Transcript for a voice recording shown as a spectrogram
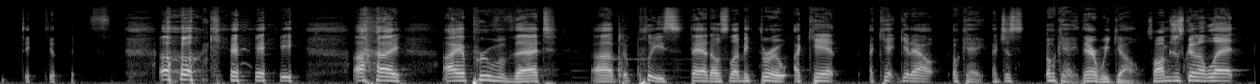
ridiculous. Okay. I I approve of that. Uh, but please, Thanos, let me through. I can't I can't get out. Okay, I just okay, there we go. So I'm just gonna let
